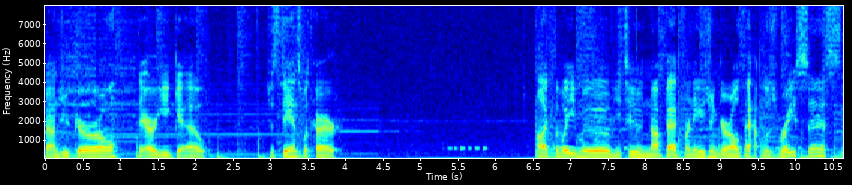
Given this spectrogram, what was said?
Found your girl. There you go. Just dance with her. I like the way you move, you two not bad for an Asian girl that was racist.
